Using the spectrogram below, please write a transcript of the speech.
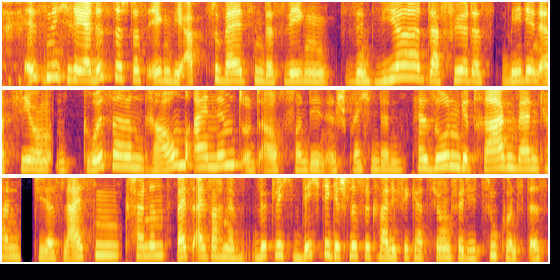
ist nicht realistisch, das irgendwie abzuwälzen. Deswegen sind wir dafür, dass Medienerziehung einen größeren Raum einnimmt und auch von den entsprechenden Personen getragen werden kann, die das leisten können, weil es einfach eine wirklich wichtige Schlüsselqualifikation für die Zukunft ist.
